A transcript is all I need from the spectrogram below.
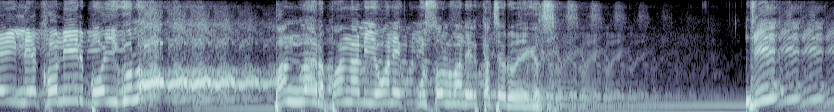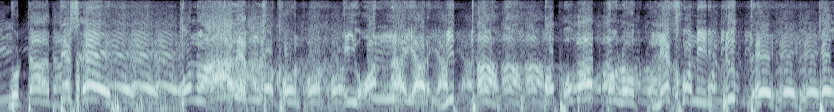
এই লেখনির বইগুলো বাংলার বাঙালি অনেক মুসলমানের কাছে রয়ে গেছে। জি গোটা দেশের কোন আলেম যখন এই অন্যায় আর মিথ্যা অপবাদমূলক লেখনির বিরুদ্ধে কেউ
